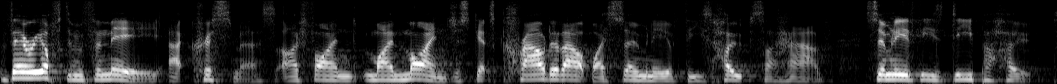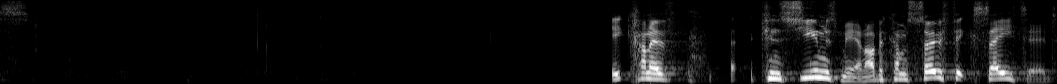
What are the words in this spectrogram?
Very often for me at Christmas, I find my mind just gets crowded out by so many of these hopes I have, so many of these deeper hopes. It kind of consumes me, and I become so fixated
